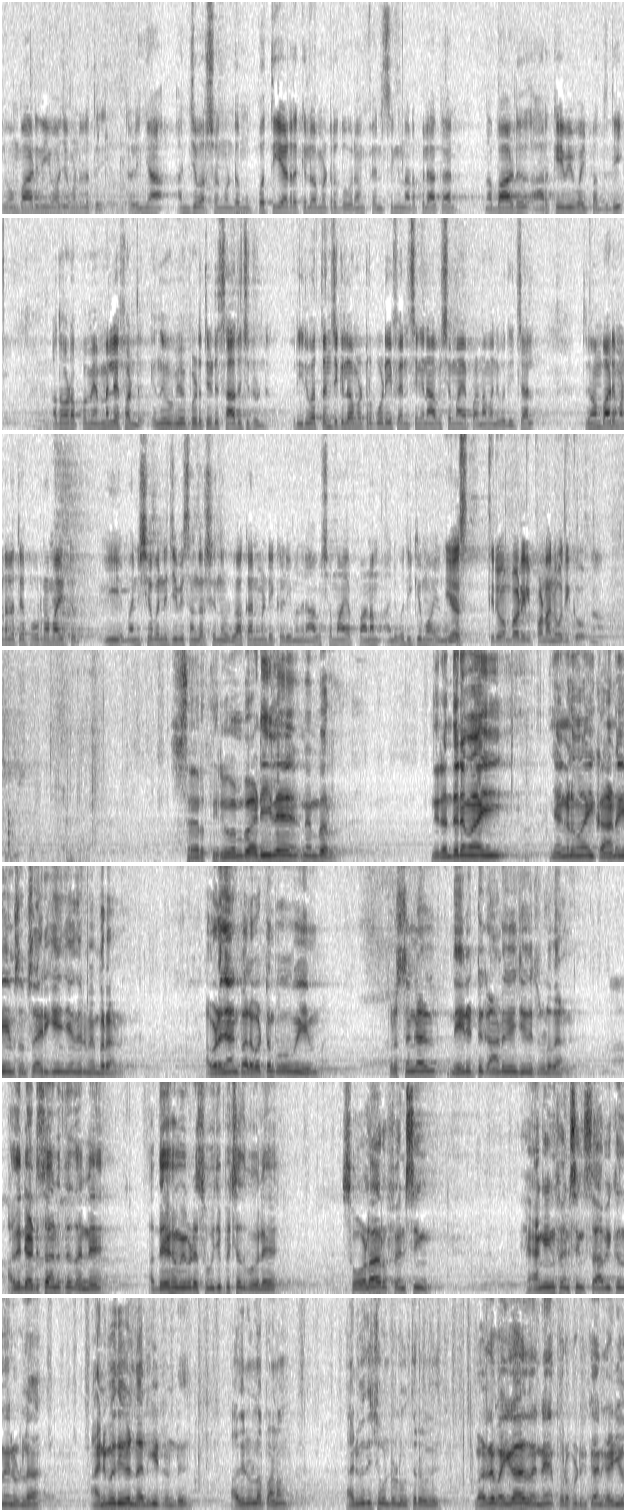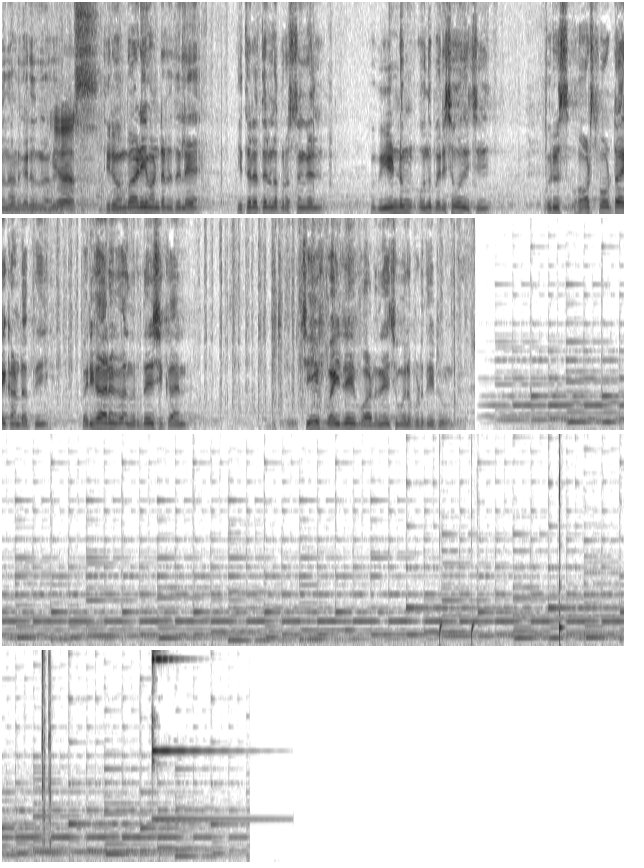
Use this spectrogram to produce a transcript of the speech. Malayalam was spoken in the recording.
തിരുവമ്പാടി നിയോജകമണ്ഡലത്തിൽ കഴിഞ്ഞ അഞ്ച് വർഷം കൊണ്ട് മുപ്പത്തിയേഴര കിലോമീറ്റർ ദൂരം ഫെൻസിംഗ് നടപ്പിലാക്കാൻ NABARD R K V Y പദ്ധതി അതോടൊപ്പം എം എൽ എ ഫണ്ട് എന്നിവ ഉപയോഗപ്പെടുത്തിയിട്ട് സാധിച്ചിട്ടുണ്ട്. ഒരു ഇരുപത്തഞ്ച് കിലോമീറ്റർ കൂടി ഫെൻസിങ്ങിന് ആവശ്യമായ പണം അനുവദിച്ചാൽ തിരുവമ്പാടി മണ്ഡലത്തെ പൂർണമായിട്ടും ഈ മനുഷ്യ വന്യജീവി സംഘർഷം നിന്ന് ഒഴിവാക്കാൻ വേണ്ടി കഴിയും. അതിനാവശ്യമായ പണം അനുവദിക്കുമോ എന്ന് തിരുവമ്പാടിയിൽ പണം അനുവദിക്കുമോ സർ തിരുവമ്പാടിയിലെ മെമ്പർ നിരന്തരമായി ഞങ്ങളുമായി കാണുകയും സംസാരിക്കുകയും ചെയ്യുന്നൊരു മെമ്പറാണ്. അവിടെ ഞാൻ പലവട്ടം പോവുകയും പ്രശ്നങ്ങൾ നേരിട്ട് കാണുകയും ചെയ്തിട്ടുള്ളതാണ്. അതിന്റെ അടിസ്ഥാനത്തിൽ തന്നെ അദ്ദേഹം ഇവിടെ സൂചിപ്പിച്ചതുപോലെ സോളാർ ഫെൻസിങ് ഹാങ്ങിങ് ഫെൻസിങ് സ്ഥാപിക്കുന്നതിനുള്ള അനുമതികൾ നൽകിയിട്ടുണ്ട്. അതിനുള്ള പണം അനുവദിച്ചുകൊണ്ടുള്ള ഉത്തരവ് വളരെ വൈകാതെ തന്നെ പുറപ്പെടുവിക്കാൻ കഴിയുമെന്നാണ് കരുതുന്നത്. തിരുവമ്പാടി മണ്ഡലത്തിലെ ഇത്തരത്തിലുള്ള പ്രശ്നങ്ങൾ വീണ്ടും ഒന്ന് പരിശോധിച്ച് ഒരു ഹോട്ട്സ്പോട്ടായി കണ്ടെത്തി പരിഹാരം നിർദ്ദേശിക്കാൻ ചീഫ് വൈൽഡ് ലൈഫ് വാർഡനെ ചുമതലപ്പെടുത്തിയിട്ടുമുണ്ട്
